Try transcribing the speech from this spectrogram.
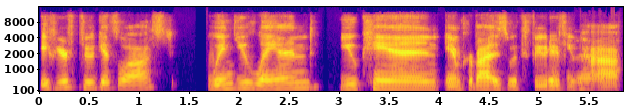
if your food gets lost when you land you can improvise with food if you have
